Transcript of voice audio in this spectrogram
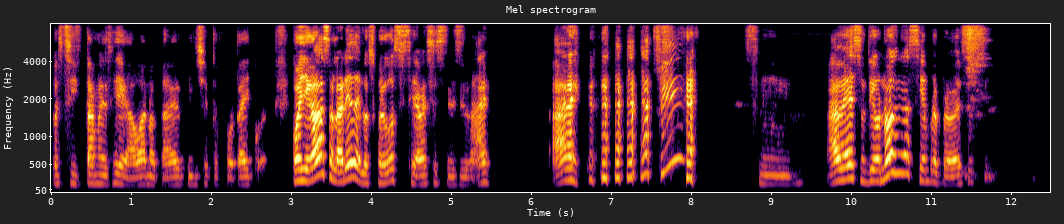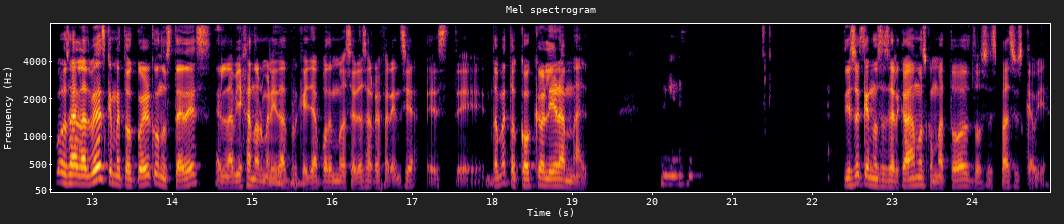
Pues sí, también se llegaba a notar el pinche tu foto ahí. Cuando llegabas al área de los juegos, sí, a veces dices, ay, Ay. ¿Sí? Sí. A veces, digo, no siempre, pero a veces sí. O sea, las veces que me tocó ir con ustedes en la vieja normalidad, porque ya podemos hacer esa referencia, este, no me tocó que oliera mal. Y eso que nos acercábamos como a todos los espacios que había.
